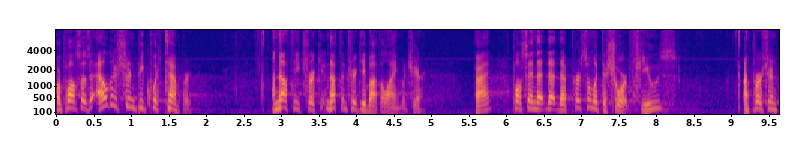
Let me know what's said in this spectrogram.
Or Paul says, elders shouldn't be quick tempered. Nothing tricky, nothing tricky about the language here. All right? Paul's saying that, that that person with the short fuse, a person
